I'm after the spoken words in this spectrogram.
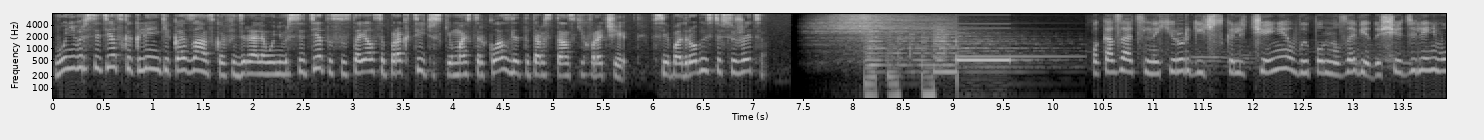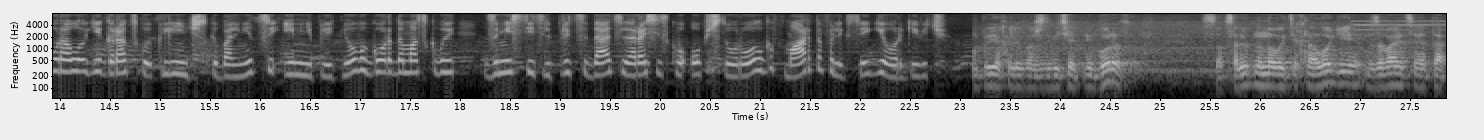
В университетской клинике Казанского федерального университета состоялся практический мастер-класс для татарстанских врачей. Все подробности в сюжете. Показательное хирургическое лечение выполнил заведующий отделением урологии городской клинической больницы имени Плетнева города Москвы, заместитель председателя Российского общества урологов Мартов Алексей Георгиевич. Мы приехали в ваш замечательный город с абсолютно новой технологией. Называется это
